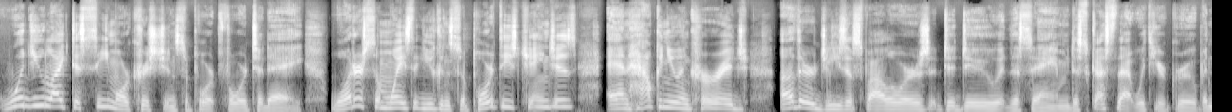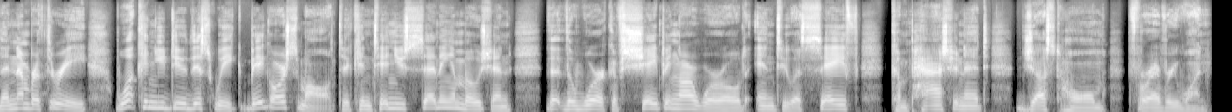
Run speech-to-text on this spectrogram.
would you like to see more Christian support for today? What are some ways that you can support these changes, and how can you you encourage other Jesus followers to do the same? Discuss that with your group. And then, number three, what can you do this week, big or small, to continue setting in motion the, the work of shaping our world into a safe, compassionate, just home for everyone?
